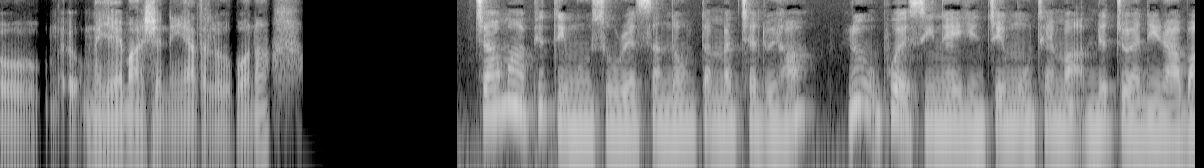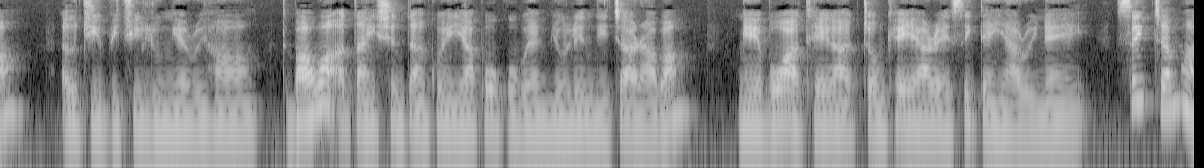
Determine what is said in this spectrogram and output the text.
ဟိုငရဲမှရှင်နေရတယ်လို့ပေါ့နော်ကြားမဖြစ်တည်မှုဆိုတဲ့စံနှုန်းတတ်မှတ်ချက်တွေဟာလူအဖွဲ့အစည်းနဲ့ယဉ်ကျေးမှုထဲမှာအမြင့်တွယ်နေတာပါ LGBT လူငယ်တွေဟာတဘာဝအတိုင်းရှင်တန်ခွင့်ရဖို့ကိုပဲမျှော်လင့်နေကြတာပါငယ်ဘဝထဲကကြုံခဲ့ရတဲ့စိတ်တန်ရာတွေနဲ့စိတ်ကျန်းမာ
